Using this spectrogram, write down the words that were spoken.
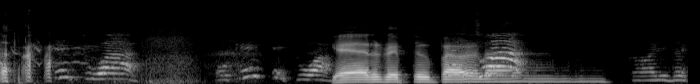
Tais-toi. OK? Tais-toi. Get a trip to paradise. Calice de.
